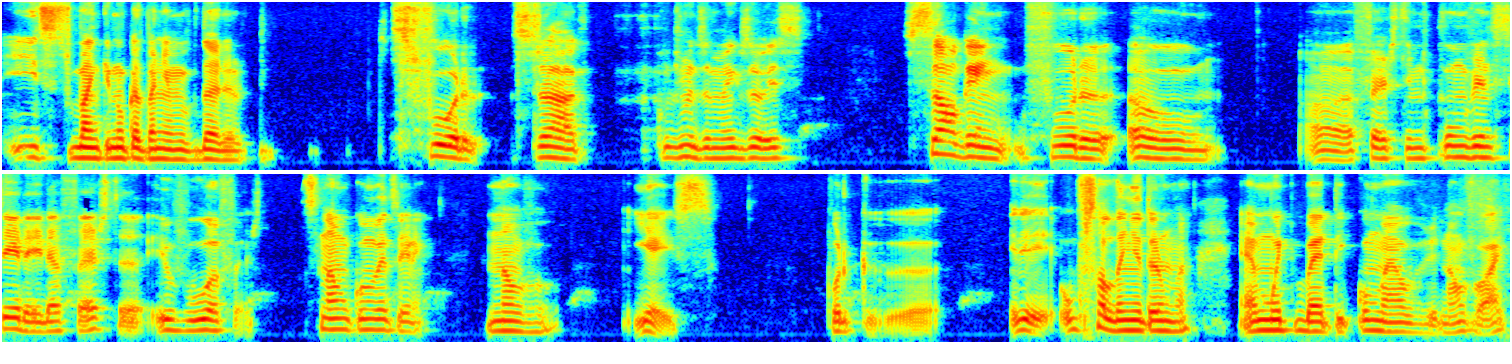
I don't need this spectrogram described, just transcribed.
E se bem que nunca apanhei uma bedeira. Se for, será com os meus amigos ou isso. Se alguém for ao, à festa e me convencer a ir à festa, eu vou à festa. Se não me convencerem, não vou. E é isso. Porque uh, o pessoal da minha turma é muito bético, como é óbvio, não vai.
